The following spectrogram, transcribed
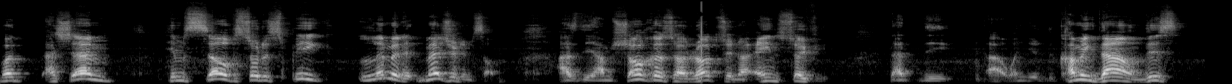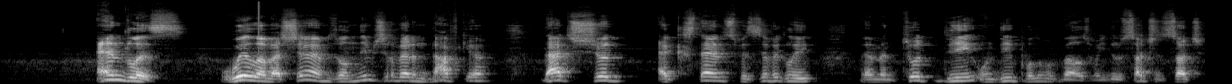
but Hashem himself, so to speak, limited, measured himself. As the Hamshachas Harotzin Ein Sofi, that the uh, when you're coming down, this endless will of Hashem, that should extend specifically when you do such and such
